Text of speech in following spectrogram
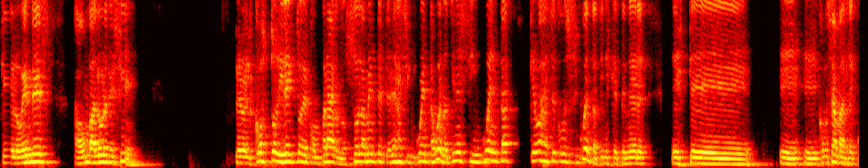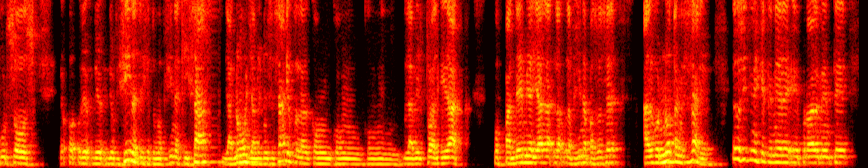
que lo vendes a un valor de 100, pero el costo directo de comprarlo solamente te deja 50, bueno, tienes 50 ¿qué vas a hacer con esos 50? Tienes que tener, este, eh, eh, ¿cómo se llama? Recursos de, oficina, tienes que tener una oficina, quizás, ya no, ya no es necesario con la, con, con, la virtualidad. Post pandemia ya la, la, oficina pasó a ser algo no tan necesario, pero sí tienes que tener eh, probablemente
